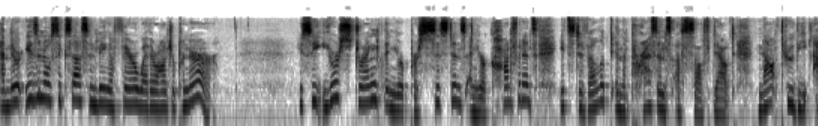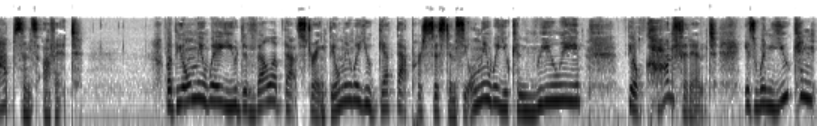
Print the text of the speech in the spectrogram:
and there is no success in being a fair weather entrepreneur. You see, your strength and your persistence and your confidence, it's developed in the presence of self doubt, not through the absence of it. But the only way you develop that strength, the only way you get that persistence, the only way you can really feel confident is when you can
